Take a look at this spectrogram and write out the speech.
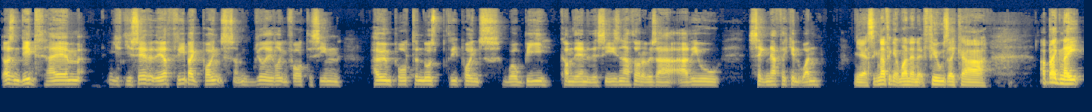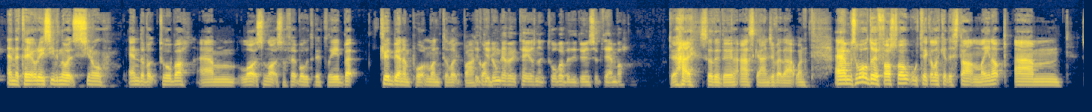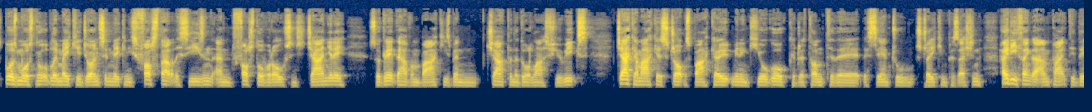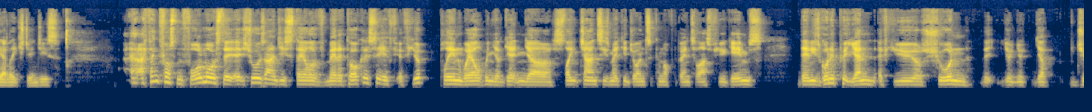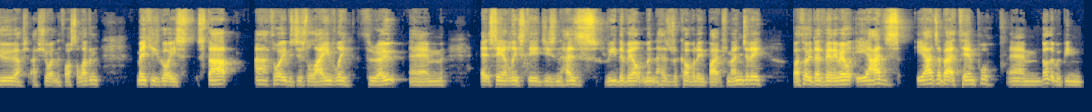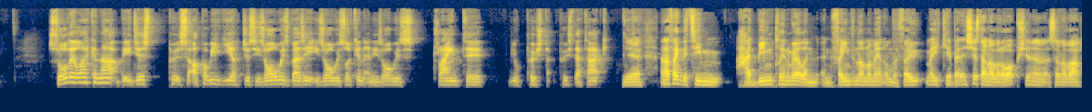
Does indeed. Um, you, you say that there are three big points. I'm really looking forward to seeing how important those three points will be come the end of the season. I thought it was a, a real significant win. Yeah, significant win, and it feels like a a big night in the title race, even though it's you know end of October. Um, lots and lots of football to be played, but could be an important one to look back They, on. they don't give out titles in October, but they do in September. Aye, so they do. Ask Ange about that one. Um, so what we'll do first of all, we'll take a look at the starting lineup. Um, suppose most notably Mikey Johnston making his first start of the season and first overall since January. So great to have him back. He's been chapping the door last few weeks. Giakoumakis drops back out, meaning Kyogo could return to the, the central striking position. How do you think that impacted the early exchanges? I think first and foremost, it- shows Angie's style of meritocracy. If, if you're playing well when you're getting your slight chances, Mikey Johnston coming off the bench the last few games, then he's going to put you in if you're shown that you're, you're- you're due a, a shot in the first 11. Mikey's got his start. I thought he was just lively throughout. Um, it's early stages in his redevelopment, his recovery back from injury, but I thought he did very well. He adds he adds a bit of tempo. Um, not that we've been sorely lacking that, but he just puts it up a wee gear. Just he's always busy, he's always looking, and he's always trying to you know, push push the attack. Yeah, and I think the team had been playing well and, and finding their momentum without Mikey, but it's just another option and it's another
